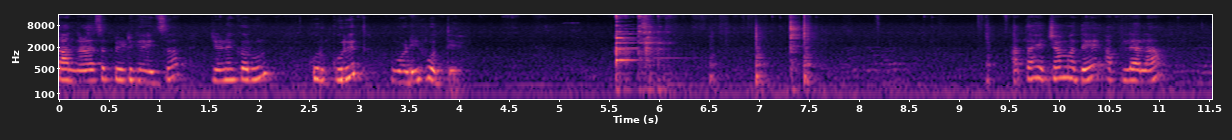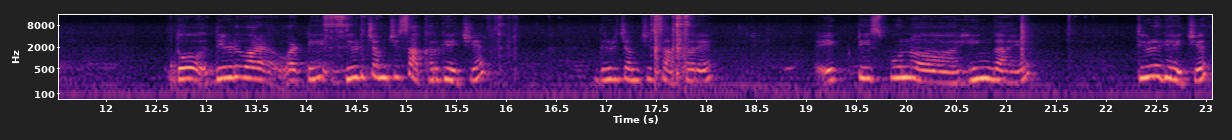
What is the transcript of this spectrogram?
तांदळाचं पीठ घ्यायचं जेणेकरून कुरकुरीत वडी होते. आता ह्याच्यामध्ये आपल्याला दो दीड वा वाटी दीड चमची साखर घ्यायची आहे. दीड चमची साखर आहे. एक टीस्पून हिंग आहे. तीळ घ्यायचे आहेत.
